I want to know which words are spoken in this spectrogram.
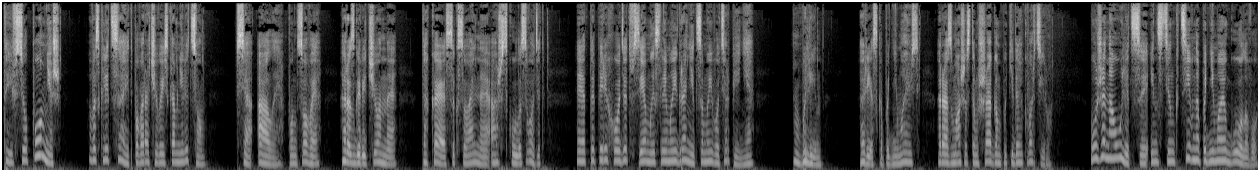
«Ты все помнишь?» — восклицает, поворачиваясь ко мне лицом. Вся алая, пунцовая, разгоряченная, такая сексуальная, аж скулы сводит. Это переходит все мыслимые границы моего терпения. Блин. Резко поднимаюсь, размашистым шагом покидаю квартиру. Уже на улице инстинктивно поднимаю голову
